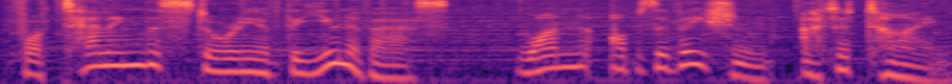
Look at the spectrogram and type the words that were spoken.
for telling the story of the universe one observation at a time.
